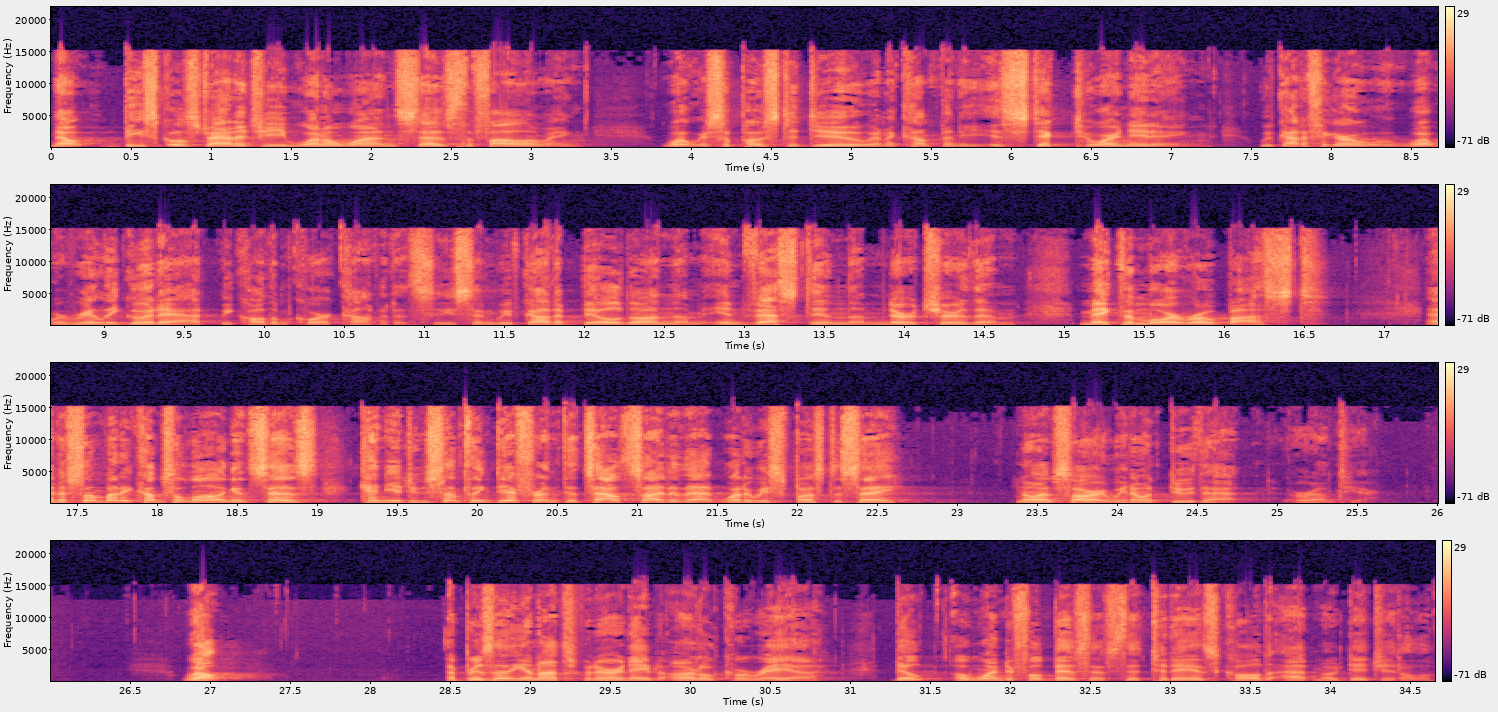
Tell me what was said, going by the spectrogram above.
Now, B School Strategy 101 says the following What we're supposed to do in a company is stick to our knitting. We've got to figure out what we're really good at. We call them core competencies, and we've got to build on them, invest in them, nurture them, make them more robust. And if somebody comes along and says, Can you do something different that's outside of that? What are we supposed to say? No, I'm sorry, we don't do that around here. Well, a Brazilian entrepreneur named Arnold Correa built a wonderful business that today is called Atmo Digital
